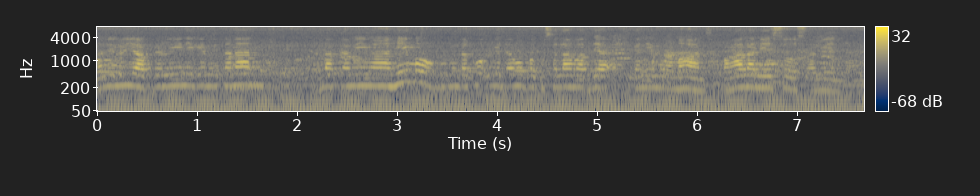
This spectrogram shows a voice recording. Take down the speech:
Hallelujah. Panalangini kami tanan. Wala kami nga himo kung dako gid amo pagpasalamat dia kanimo amahan sa pangalan ni Jesus. Amen.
